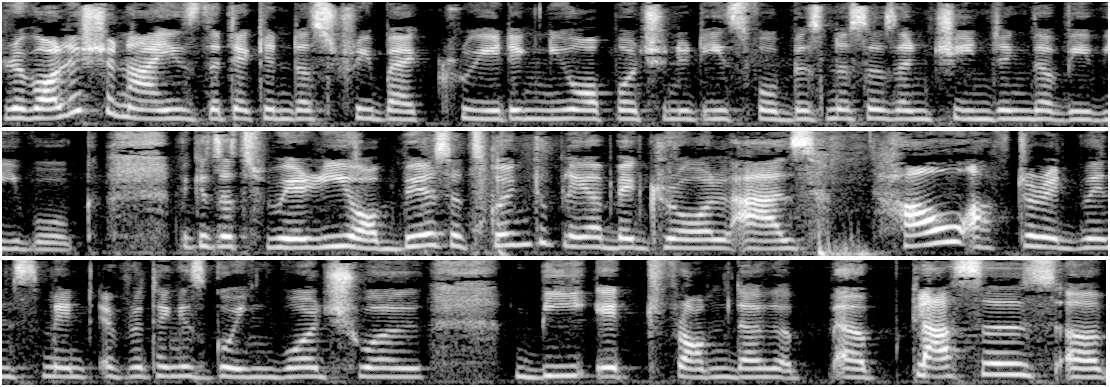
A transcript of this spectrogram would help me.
revolutionize the tech industry by creating new opportunities for businesses and changing the way we work. Because it's very obvious it's going to play a big role as how after advancement everything is going virtual, be it from the uh, classes uh,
